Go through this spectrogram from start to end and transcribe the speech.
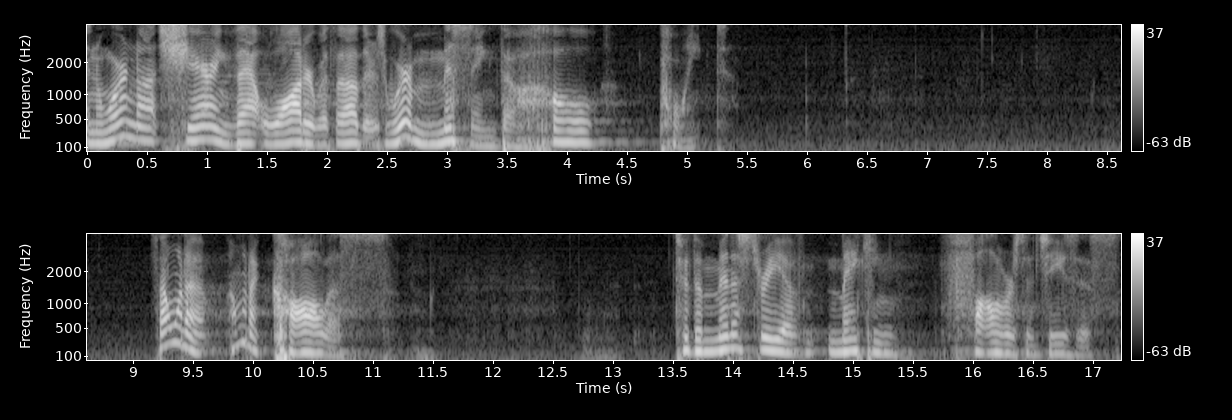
and we're not sharing that water with others, we're missing the whole point. So I want to I want to call us to the ministry of making followers of Jesus.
